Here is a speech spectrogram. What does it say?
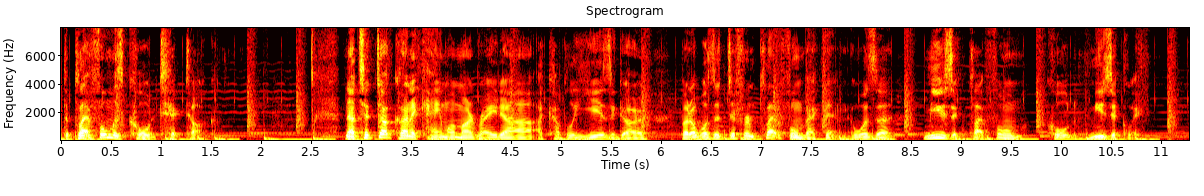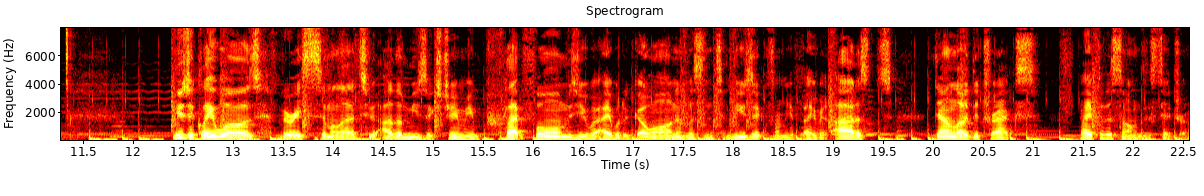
The platform is called TikTok. Now, TikTok kind of came on my radar a couple of years ago, but it was a different platform back then. It was a music platform called Musical.ly. Musical.ly was very similar to other music streaming platforms. You were able to go on and listen to music from your favorite artists, download the tracks, pay for the songs, etc.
